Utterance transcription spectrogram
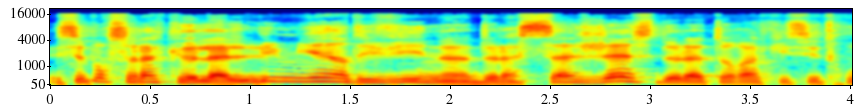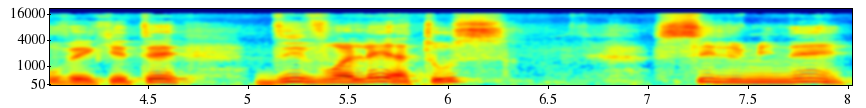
Et c'est pour cela que la lumière divine de la sagesse de la Torah qui s'y trouvait, qui était dévoilée à tous, s'illuminait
